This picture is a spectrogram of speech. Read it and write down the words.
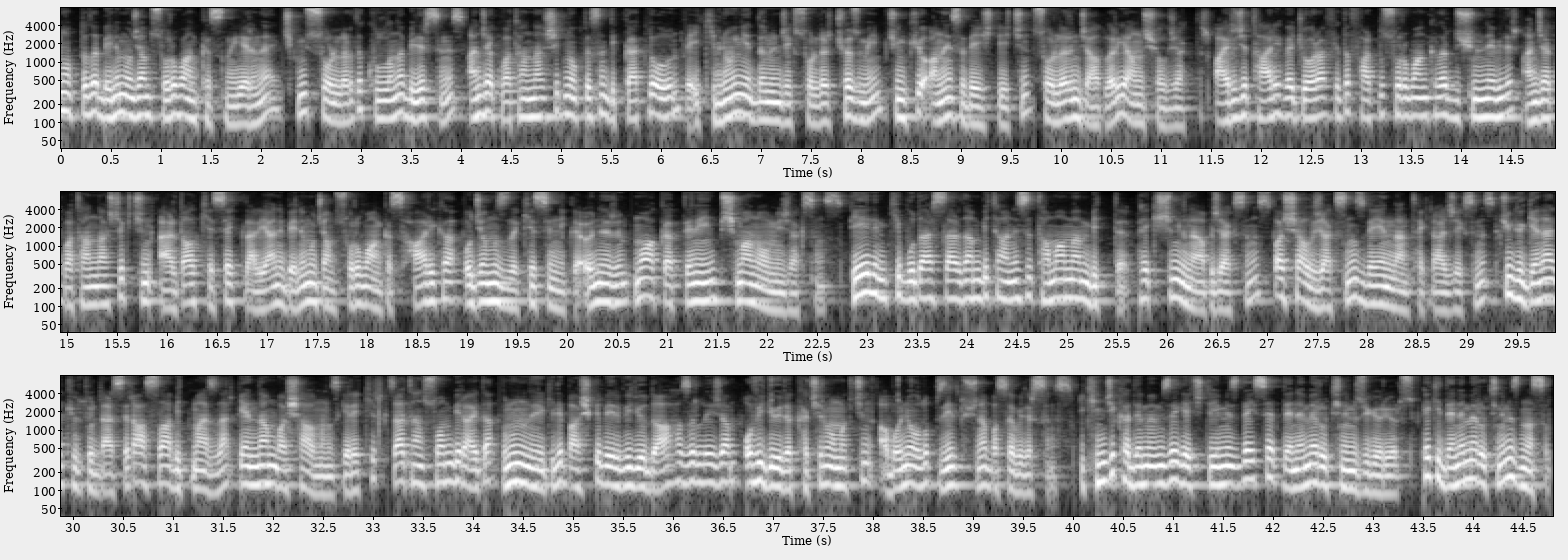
Bu noktada benim hocam soru bankasını yerine çıkmış soruları da kullanabilirsiniz. Ancak vatandaşlık noktasına dikkatli olun ve 2017'den önceki soruları çözmeyin. Çünkü anayasa değiştiği için soruların cevapları yanlış olacaktır. Ayrıca tarih ve coğrafyada farklı soru bankaları düşünülebilir. Ancak vatandaşlık için Erdal Kesekler yani benim hocam soru bankası harika. Hocamız da kesinlikle öneririm. Muhakkak deneyin pişman olmayacaksınız. Diyelim ki bu derslerden bir tanesi tamamen bitti. Peki şimdi ne yapacaksınız? Başa alacaksınız ve yeniden tekrar edeceksiniz. Çünkü genel kültür dersleri asla bitmezler. Yeniden başa almanız gerekir. Zaten son bir ayda bununla ilgili başka bir video daha hazırlayacağım. O videoyu da kaçırmamak için abone olup zil tuşuna basabilirsiniz. İkinci kadememize geçtiğimizde ise deneme rutinimizi görüyoruz. Peki deneme rutinimiz nasıl?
